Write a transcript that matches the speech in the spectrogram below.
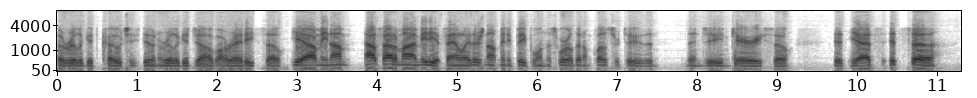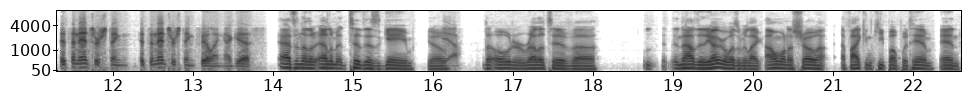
a really good coach. He's doing a really good job already. So yeah, I mean I'm outside of my immediate family. There's not many people in this world that I'm closer to than than G and Kerry. So it yeah it's it's uh it's an interesting it's an interesting feeling I guess. Adds another element to this game. You know, Yeah. The older relative. Uh, and now the younger ones will be like, I want to show if I can keep up with him. And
